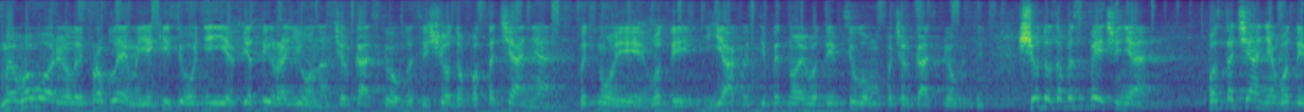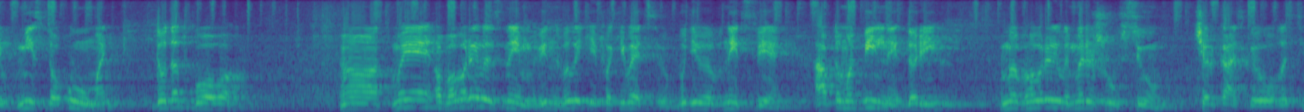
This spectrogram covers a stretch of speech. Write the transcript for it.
Ми обговорювали проблеми, які сьогодні є в п'яти районах Черкаської області щодо постачання питної води, якості питної води в цілому по Черкаській області, щодо забезпечення постачання води в місто Умань додаткового. От, ми обговорили з ним, він великий фахівець в будівництві автомобільних доріг. Ми обговорили мережу всю Черкаської області.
